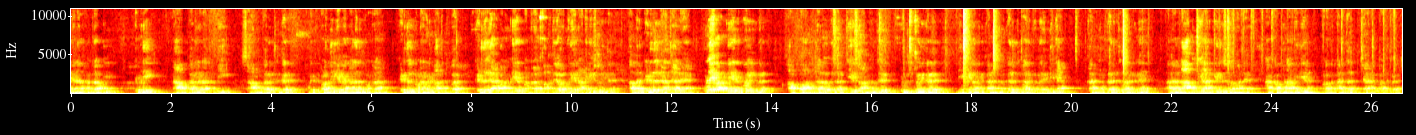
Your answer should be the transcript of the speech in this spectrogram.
என்னென்ன பண்றா அப்படின்னு எப்படி? நான் உட்கார்ல தம்பி சாமி உட்கார்ந்து இருக்காரு இந்த குழந்தைக்கு எவன் நல்லது பண்றான் கெடுதல் பண்றான்னு பார்த்துட்டு இருப்பாரு. கெடுதல் யாரும் பண்ண முடியாது பண்றாங்க பக்கத்திலே வர முடியாது நான் அன்னைக்கு சொல்லிட்டேன். அவர் கெடுதல் நினைச்சாரு உள்ளே வர முடியாது கோயிலுக்குள்ள. அப்போ அந்த அளவுக்கு சக்தியை சாமி வந்து கொடுத்து போயிருக்காரு. நீங்க எல்லாமே கண்ணும் கருத்துமா இருக்கணும் எப்படிங்க கண்ணும் கருத்துமா இருக்குன்னு அதனால நான் வந்து யாருக்கு எதுவும் சொல்ல மாட்டேன். கம்மன் அமைதியா குழந்தை காலத்தை தான் சேனல் பார்த்துப்பேன்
